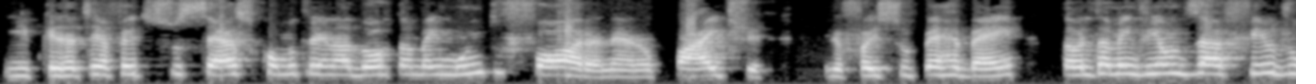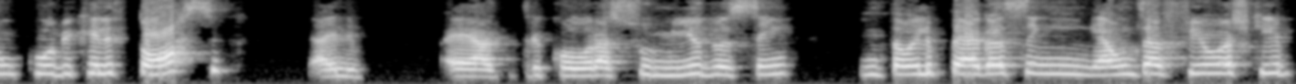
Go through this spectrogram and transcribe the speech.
E ele já tinha feito sucesso como treinador também muito fora, né? No Fight, ele foi super bem. Então ele também vinha um desafio de um clube que ele torce, aí ele é tricolor assumido assim. Então ele pega assim, é um desafio, acho que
